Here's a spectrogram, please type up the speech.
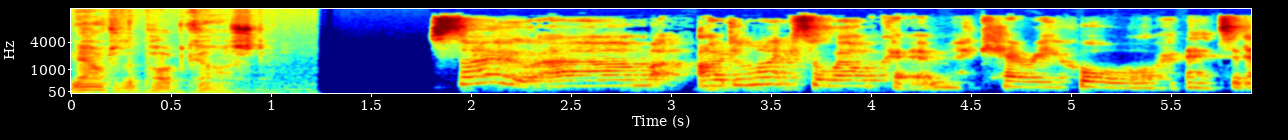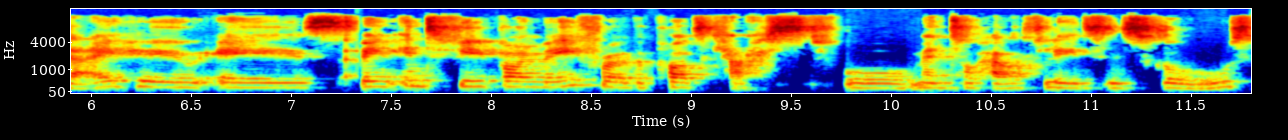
Now to the podcast. So, uh, um, I'd like to welcome Kerry Hall uh, today, who is being interviewed by me for the podcast for mental health leads in schools.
